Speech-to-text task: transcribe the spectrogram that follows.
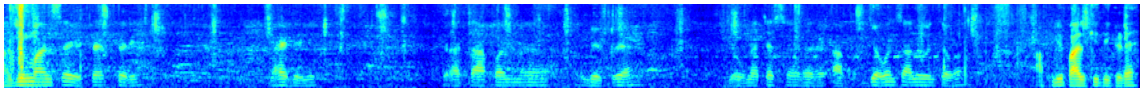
अजून माणसं येत आहेत तरी. राहिलेली. तर आता आपण भेटूया. जेवणाच्या स आप जेवण चालू होईल तेव्हा. आपली पालखी तिकडे आहे.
